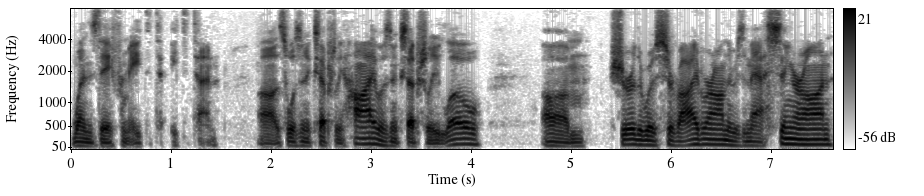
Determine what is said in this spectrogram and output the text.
wednesday from 8 to 8 to 10 uh, this wasn't exceptionally high wasn't exceptionally low. Um, sure there was survivor on there was a Masked Singer on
